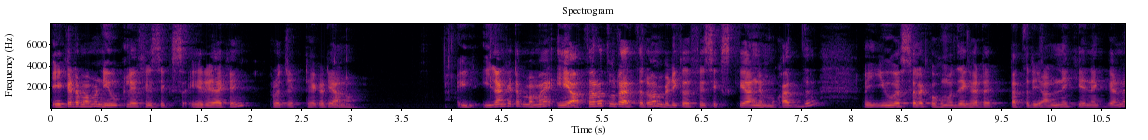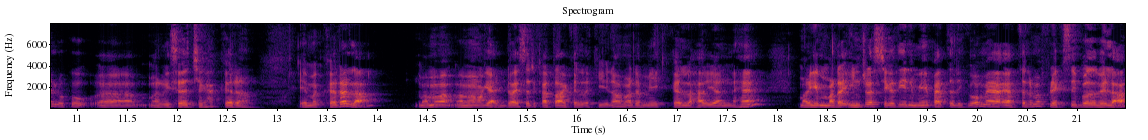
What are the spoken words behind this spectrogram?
ඒකට මම නිවකලේ ෆිසික්ස් ඒරයකින් ප්‍රොජෙක්් එකට යනවා. ඊළඟට මම ඒ අතරතුර ඇතරම මෙඩිකල් ෆිසික්ස් කියන්න මොකක්ද මේ යුවස්සල කොහොම දෙකට පැතර යන්න කියන එක ගැන්න ලොකු රිසර්ච් එකක් කරනවා. එම කරලා මම මමගේ ඇඩ්වයිසට කතා කරලා කියනවා. මට මේ කරල හරියන්න හැ මගේ මට ඉන්ට්‍රස් එක තින මේ පැත්තලිකෝ ම ඇතරම ෆලෙක්සිබල් වෙලා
